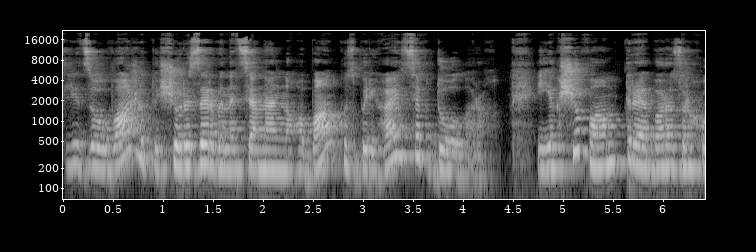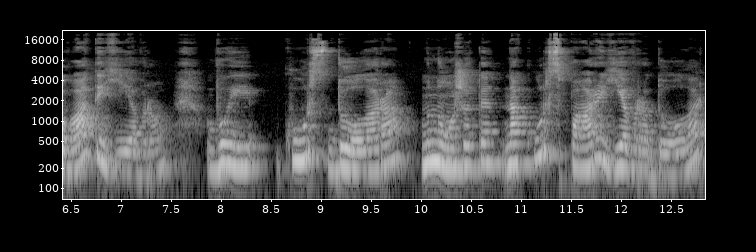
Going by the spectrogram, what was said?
Слід зауважити, що резерви Національного банку зберігаються в доларах. І якщо вам треба розрахувати євро, ви курс долара множите на курс пари євро-долар,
